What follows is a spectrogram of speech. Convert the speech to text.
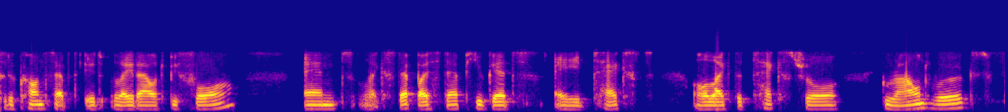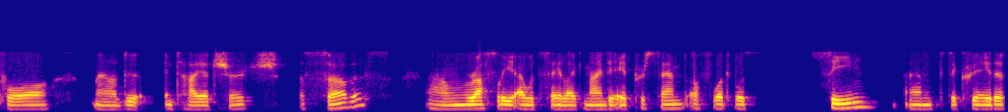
to the concept it laid out before, and like step by step you get a text or like the textual groundworks for uh, the entire church service. Um, roughly, I would say like 98% of what was and the creative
